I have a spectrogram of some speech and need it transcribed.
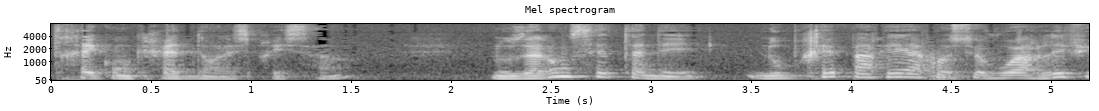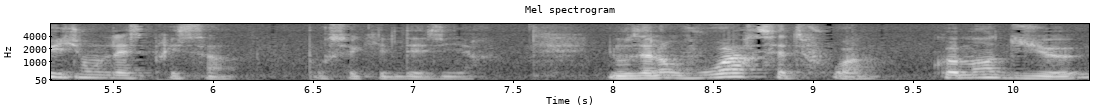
très concrète dans l'Esprit Saint, nous allons cette année nous préparer à recevoir l'effusion de l'Esprit Saint pour ceux qui le désirent. Nous allons voir cette fois comment Dieu,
